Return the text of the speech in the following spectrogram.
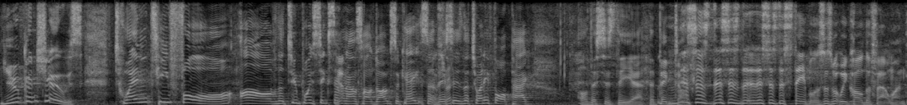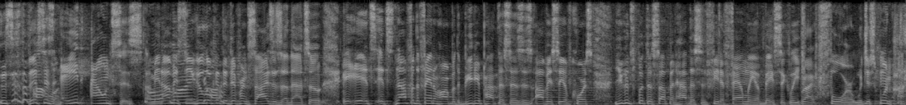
You can choose 24 of the 2.67 Yep. ounce hot dogs. Okay, so this right. is the 24 pack. Oh, this is the uh, the big dog. This is this is the this is the staple. This is what we call the fat one. This is the This is one. eight ounces. I mean, Oh obviously you can look at the different sizes of that. So i- it's it's not for the faint of heart. But the beauty about this is is obviously, of course, you can split this up and have this and feed a family of basically four, which is one hot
